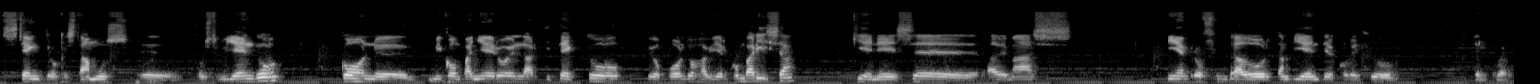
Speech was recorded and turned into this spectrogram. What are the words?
centro que estamos eh, construyendo con eh, mi compañero, el arquitecto Leopoldo Javier Convariza, quien es eh, además miembro fundador también del Colegio del Cuerpo.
